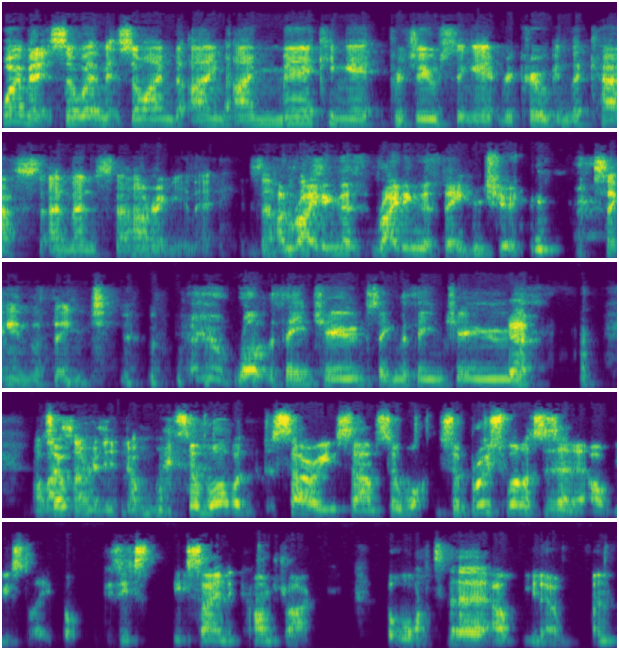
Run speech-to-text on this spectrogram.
wait a minute. So wait a minute. So I'm I'm I'm making it, producing it, recruiting the cast, and then starring in it. Is that And writing the writing the theme tune. singing the theme. tune? Write the theme tune, sing the theme tune. Yeah. Well, So- already done with. So what would? Sorry, Sam. So what? So Bruce Willis is in it, obviously, but because he's he signed a contract. But what's the? uh, You know, and,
